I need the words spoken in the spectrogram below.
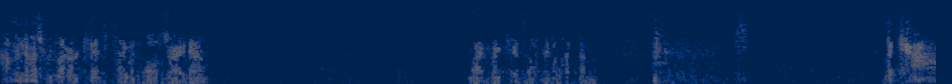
How many of us would let our kids play with wolves right now? My, my kids want me to let them. the cow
